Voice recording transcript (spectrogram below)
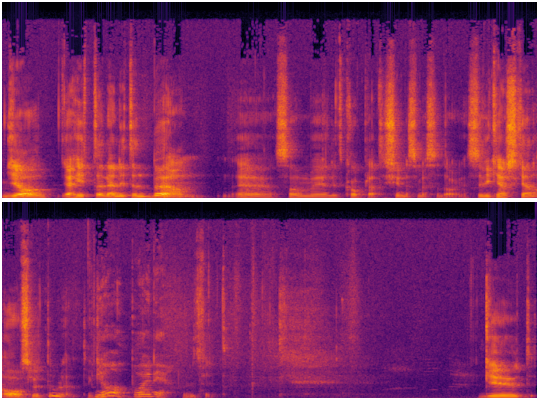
Ja, jag hittade en liten bön eh, som är lite kopplad till kynnelsemässodagen. Så vi kanske kan avsluta med den. Ja, bra idé. Det är fint. Gud,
